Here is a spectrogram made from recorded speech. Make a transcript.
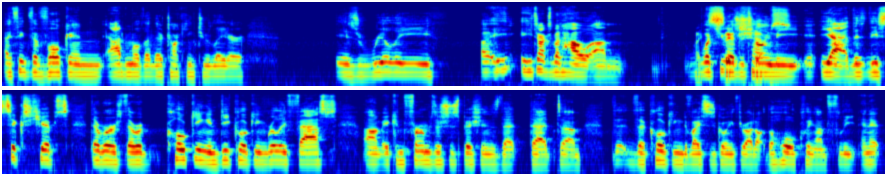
I think the Vulcan admiral that they're talking to later is really. Uh, he, he talks about how um, like what you guys are six telling me, yeah, th- these six ships that were that were cloaking and decloaking really fast. Um, it confirms their suspicions that that um, the, the cloaking device is going throughout the whole Klingon fleet, and it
